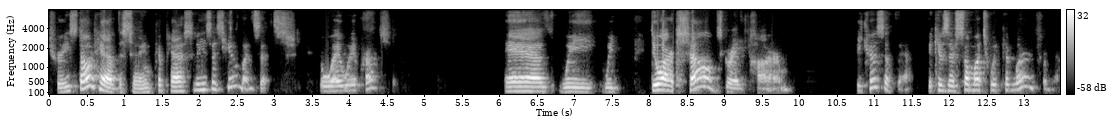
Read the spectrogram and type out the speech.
Trees don't have the same capacities as humans. That's the way we approach it. And we, we do ourselves great harm because of that, because there's so much we could learn from them.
